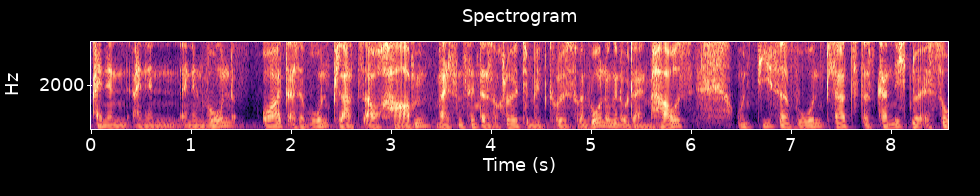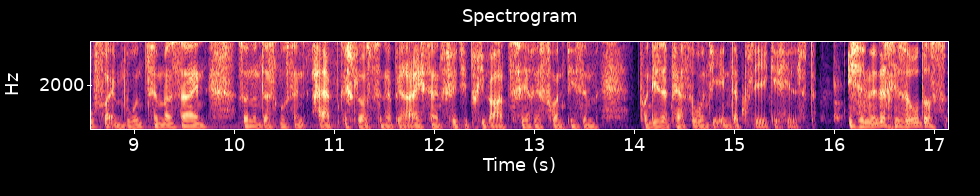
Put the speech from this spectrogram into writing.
einen, einen, einen Wohnort, also Wohnplatz auch haben. Meistens sind das auch Leute mit größeren Wohnungen oder einem Haus. Und dieser Wohnplatz, das kann nicht nur ein Sofa im Wohnzimmer sein, sondern das muss ein abgeschlossener Bereich sein für die Privatsphäre von, diesem, von dieser Person, die in der Pflege hilft. Ist es nicht so, dass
